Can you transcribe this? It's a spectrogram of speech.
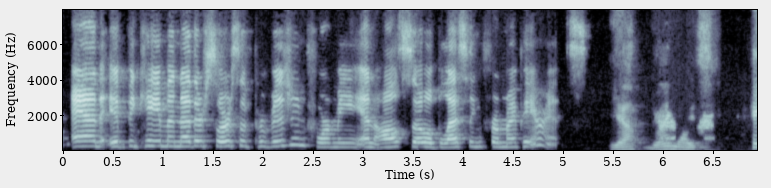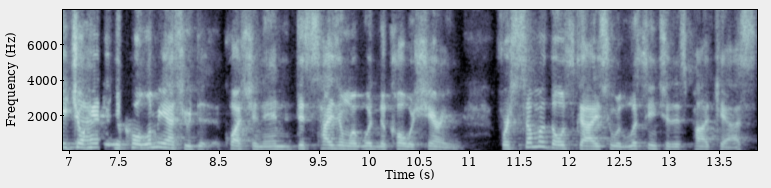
and it became another source of provision for me and also a blessing for my parents. Yeah, very nice. Hey, Johanna, Nicole, let me ask you a question, and this ties in with what Nicole was sharing. For some of those guys who are listening to this podcast,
